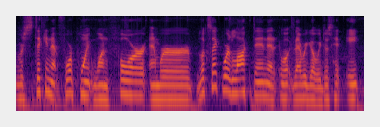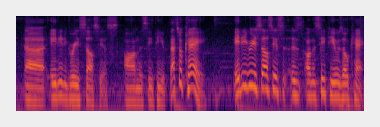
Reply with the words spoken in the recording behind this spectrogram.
we're sticking at 4.14 and we're, looks like we're locked in at, well, there we go. We just hit eight, uh, 80 degrees Celsius on the CPU. That's okay. 80 degrees Celsius is, on the CPU is okay.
